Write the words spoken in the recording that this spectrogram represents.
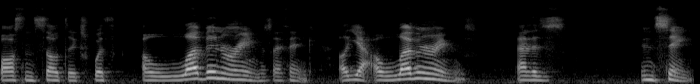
Boston Celtics with 11 rings, I think. Uh, yeah, 11 rings. That is insane.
